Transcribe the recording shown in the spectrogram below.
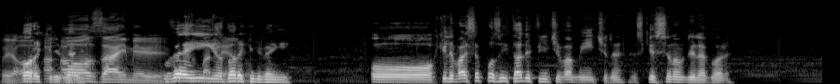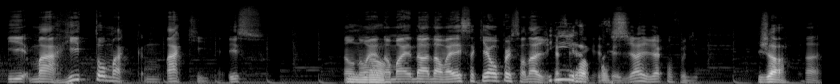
Foi adoro aquele velho. Alzheimer. O velhinho, adoro aquele velhinho. O, que ele vai se aposentar definitivamente, né? Esqueci o nome dele agora. E Mahito Maki, é isso? Não, não, não. é. Não, mas, não, não, mas esse aqui é o personagem. Ih, rapaz. Já, já confundi. Já. Ah.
